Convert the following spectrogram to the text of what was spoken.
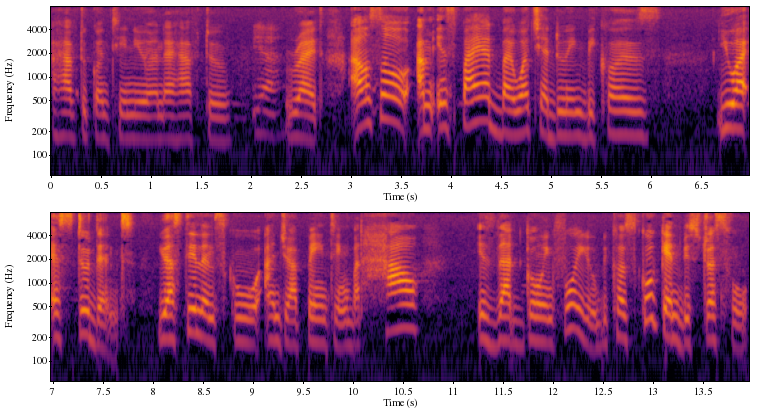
I have to continue, and I have to. yeah. Right. I also I'm inspired by what you're doing because you are a student. You are still in school and you are painting. But how is that going for you? Because school can be stressful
